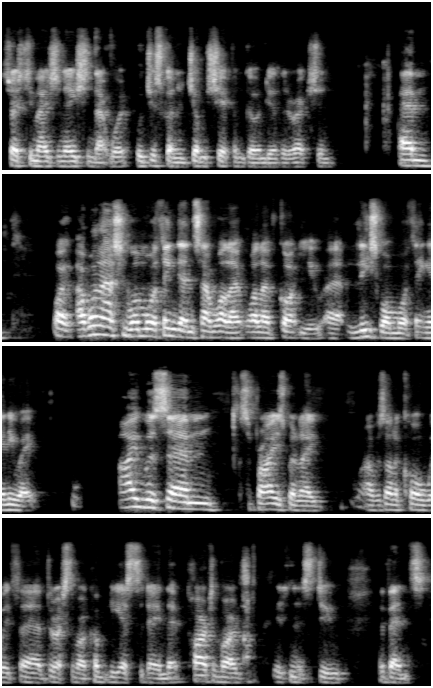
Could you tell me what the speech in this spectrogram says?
stretch of imagination, that we're, we're just going to jump ship and go in the other direction. Um, well, I want to ask you one more thing then, Sam, while, I, while I've got you, uh, at least one more thing anyway. I was um, surprised when I, I was on a call with uh, the rest of our company yesterday, and that part of our business do events.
